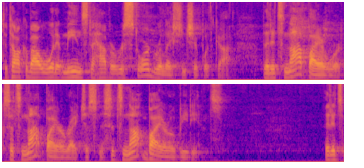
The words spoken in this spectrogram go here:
to talk about what it means to have a restored relationship with God. That it's not by our works, it's not by our righteousness, it's not by our obedience. That it's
